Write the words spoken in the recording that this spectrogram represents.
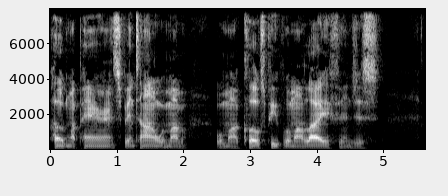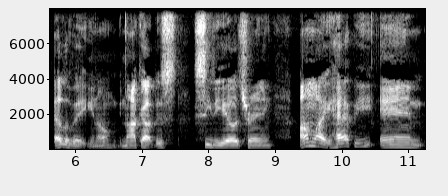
hug my parents, spend time with my with my close people in my life, and just elevate. You know, knock out this CDL training. I'm like happy and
